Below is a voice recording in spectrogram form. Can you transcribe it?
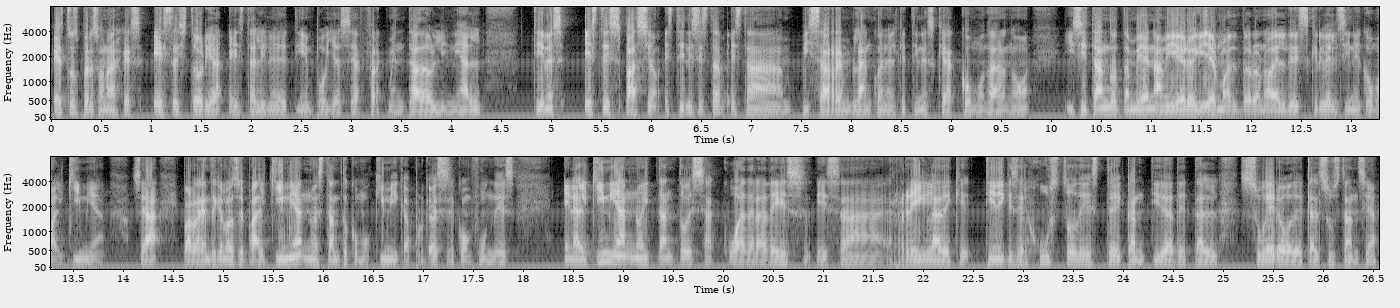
estos personajes, esta historia, esta línea de tiempo, ya sea fragmentada o lineal, tienes este espacio, tienes esta, esta pizarra en blanco en el que tienes que acomodar, ¿no? Y citando también a mi héroe Guillermo del Toro, ¿no? Él describe el cine como alquimia. O sea, para la gente que no lo sepa, alquimia no es tanto como química, porque a veces se confunde. Es, en alquimia no hay tanto esa cuadradez, esa regla de que tiene que ser justo de esta cantidad de tal suero o de tal sustancia,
